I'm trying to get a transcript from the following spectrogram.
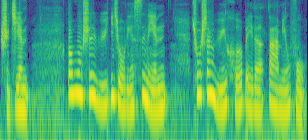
时间。包牧师于一九零四年出生于河北的大名府，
